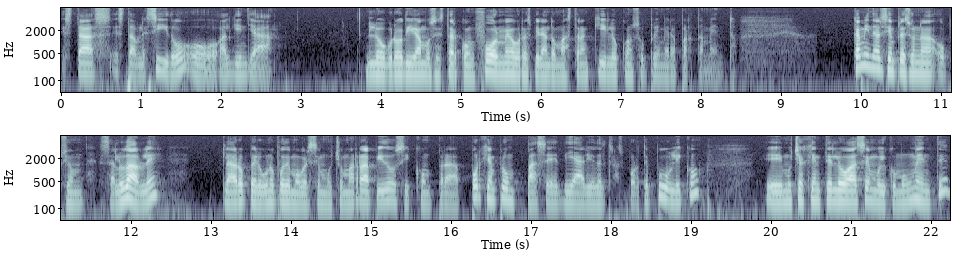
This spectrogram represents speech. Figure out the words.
estás establecido o alguien ya logró, digamos, estar conforme o respirando más tranquilo con su primer apartamento. Caminar siempre es una opción saludable, claro, pero uno puede moverse mucho más rápido si compra, por ejemplo, un pase diario del transporte público. Eh, mucha gente lo hace muy comúnmente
